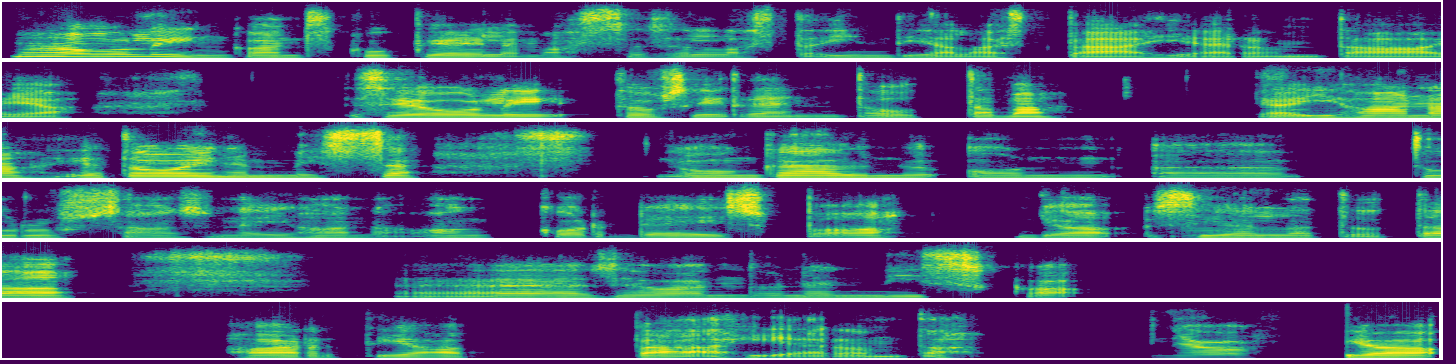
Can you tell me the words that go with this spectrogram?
mä olin kanssa kokeilemassa sellaista intialaista päähierontaa ja se oli tosi rentouttava ja ihana. Ja toinen, missä olen käynyt, on äh, Turussa on sellainen ihana Anchor Day Spa ja mm. siellä tota, se on tuonne niska, hartia, päähieronta. Joo. Ja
